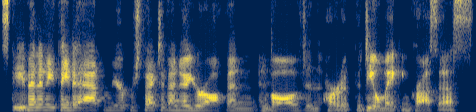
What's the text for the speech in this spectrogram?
Stephen, anything to add from your perspective? I know you're often involved in part of the deal making process.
